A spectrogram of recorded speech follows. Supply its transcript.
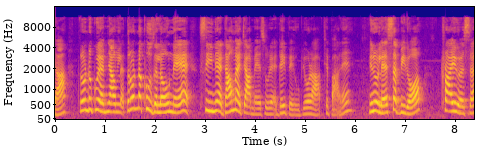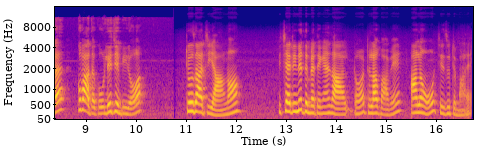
တာသူတို့နှစ်ခုရဲ့မြောက်လက်သူတို့နှစ်ခုစလုံးနဲ့ C နဲ့ဒေါင်းမဲ့ကြမယ်ဆိုတဲ့အဓိပ္ပာယ်ကိုပြောတာဖြစ်ပါတယ်မင်းတို့လည်းဆက်ပြီးတော့ try yourself ကိုယ့်ဘာတကိုလေ့ကျင့်ပြီးတော့စူးစမ်းကြည့်အောင်နော်ဒီချက်ဒီနေ့သင်မဲ့သင်ခန်းစာတော့ဒီလောက်ပါပဲအားလုံးကိုကျေးဇူးတင်ပါတယ်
